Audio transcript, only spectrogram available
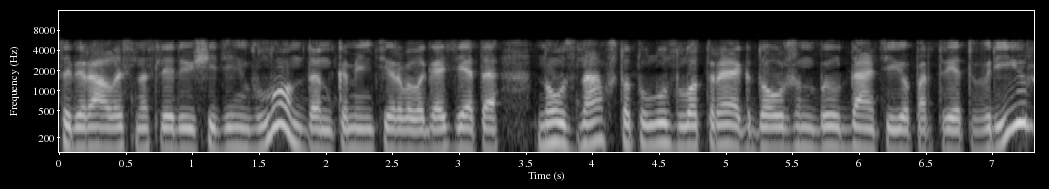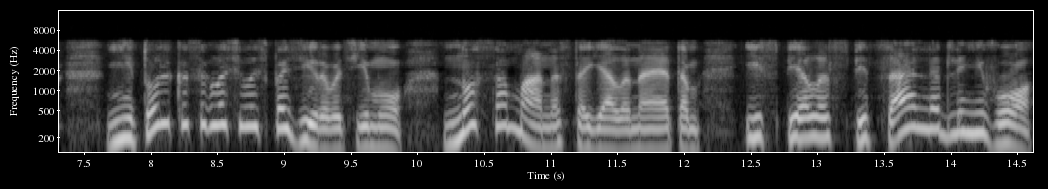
собиралась на следующий день в Лондон, комментировала газета, но узнав, что Тулуз-Лотрек должен был дать ее портрет в Рир, не только согласилась позировать ему, но сама настояла на этом и спела специально для него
